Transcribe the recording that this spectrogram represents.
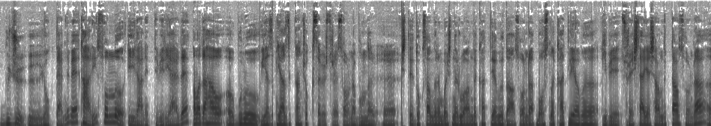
gücü e, yok dendi ve tarihin sonunu ilan etti bir yerde. Ama daha bunu yaz, yazdıktan çok kısa bir süre sonra bunlar e, işte 90'ların başında Ruanda katliamı daha sonra Bosna katliamı gibi süreçler yaşandıktan sonra e,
